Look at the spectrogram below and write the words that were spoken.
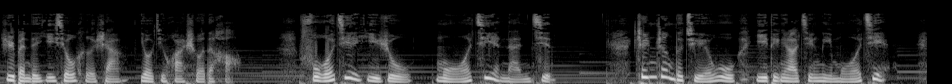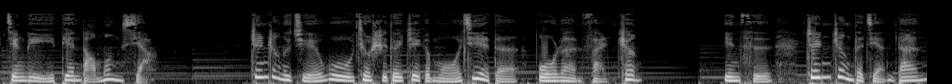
日本的一休和尚有句话说得好：“佛界易入，魔界难进。”真正的觉悟一定要经历魔界，经历颠倒梦想。真正的觉悟就是对这个魔界的拨乱反正，因此，真正的简单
